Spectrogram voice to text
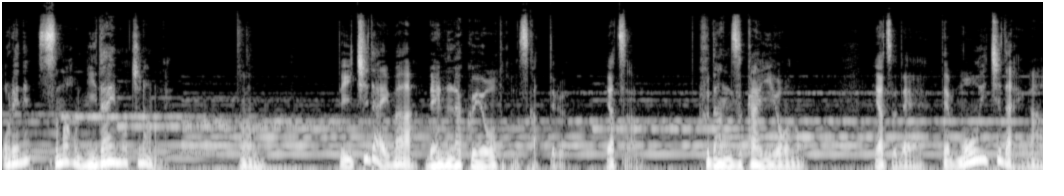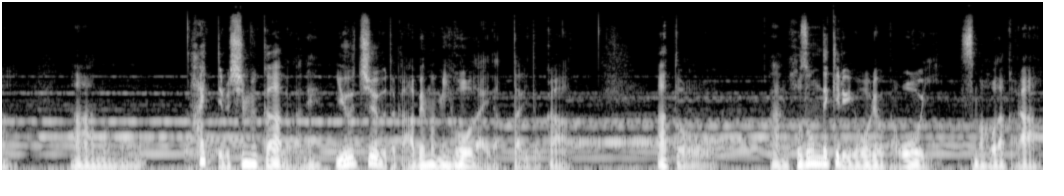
俺ね、スマホ2台持ちなのね。うん。で、1台は連絡用とかに使ってるやつなの。普段使い用のやつで、で、もう1台が、あの、入ってる SIM カードがね、YouTube とか ABEMA 見放題だったりとか、あと、あの保存できる容量が多いスマホだから、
